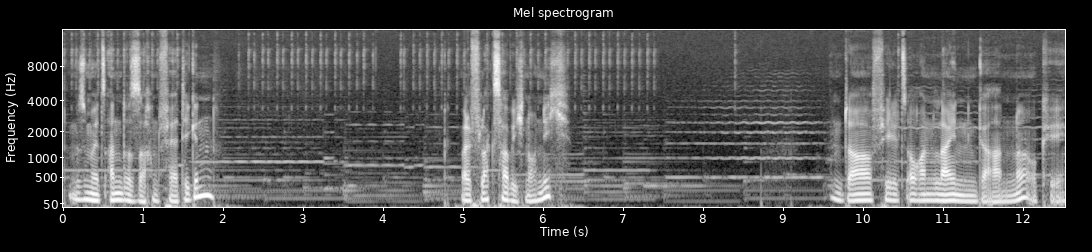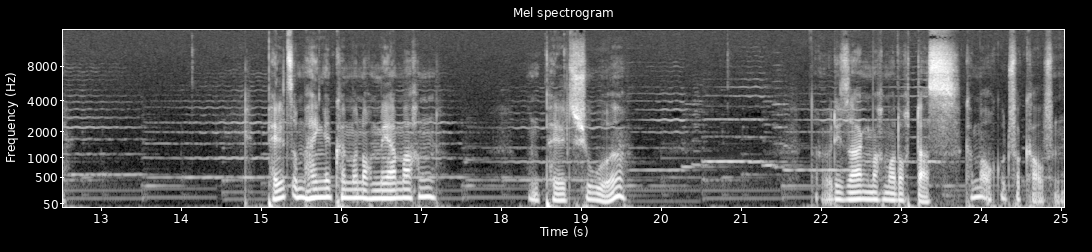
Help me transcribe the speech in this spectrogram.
Da müssen wir jetzt andere Sachen fertigen. Weil Flachs habe ich noch nicht. Und da fehlt es auch an Leinengarn, ne? Okay. Pelzumhänge können wir noch mehr machen. Und Pelzschuhe. Da würde ich sagen, machen wir doch das. Können wir auch gut verkaufen.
